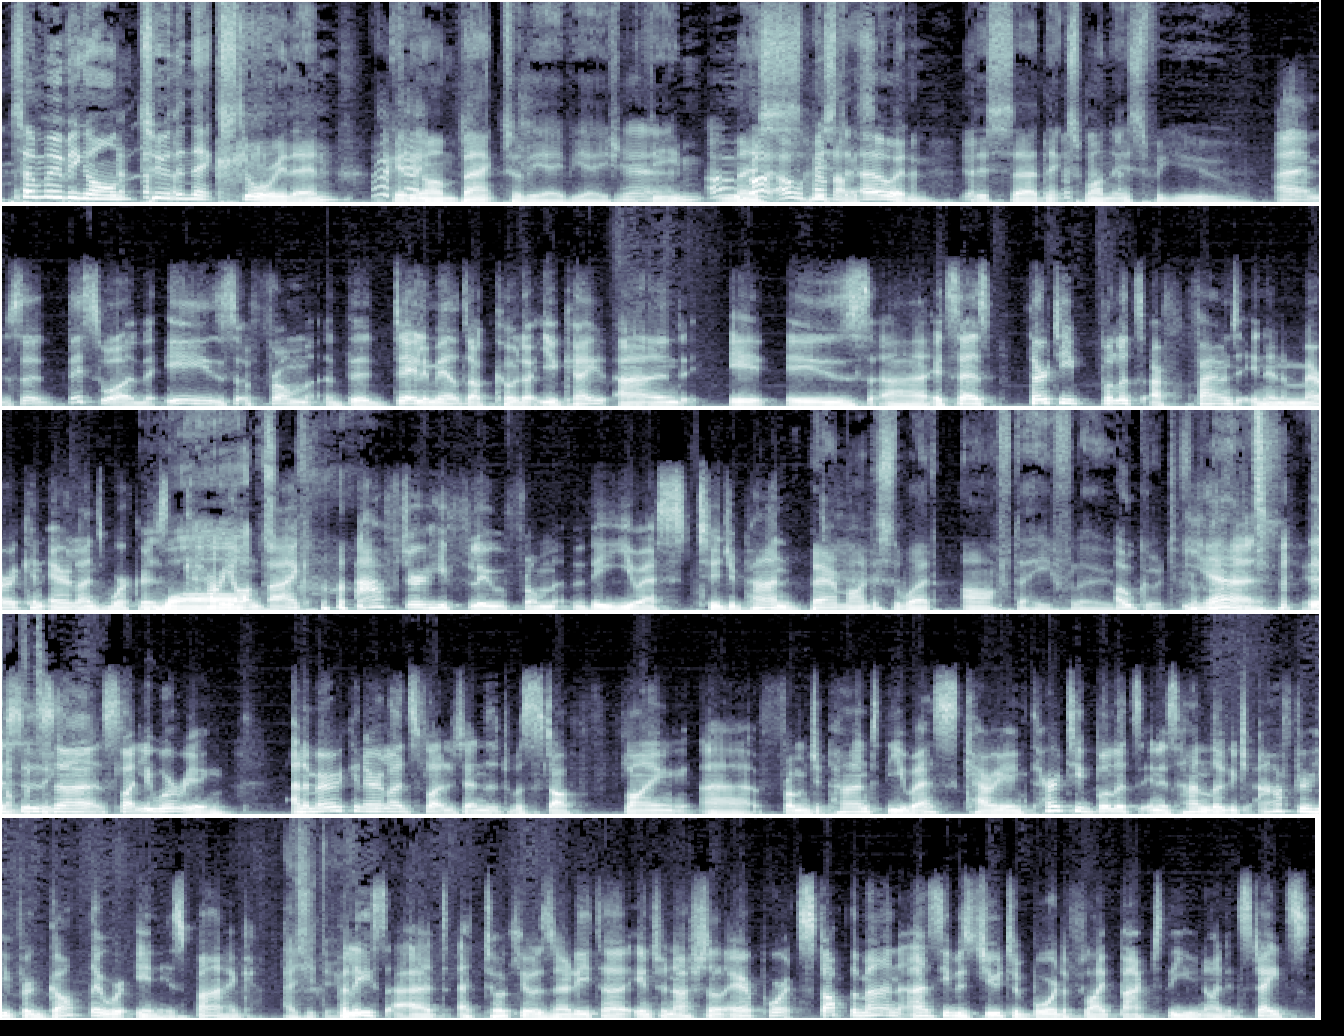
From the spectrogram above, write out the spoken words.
So moving on to the next story, then Okay. getting on back to the aviation Yeah. theme. Oh, Miss- right. Oh, Mr. nice. Owen, Yeah. this uh, next one is for you. Um, so this one is from the dailymail.co.uk and it is uh, it says 30 bullets are found in an American Airlines worker's What? carry-on bag after he flew from the US to Japan. Bear in mind, this is the word after he flew. Oh, good. Yeah, this is uh, slightly worrying. An American Airlines flight attendant was stopped flying uh, from Japan to the US carrying 30 bullets in his hand luggage after he forgot they were in his bag. As you do. Police at, at Tokyo's Narita International Airport stopped the man as he was due to board a flight back to the United States.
